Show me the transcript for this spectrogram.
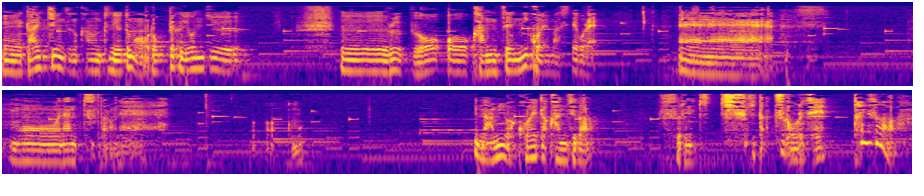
えー、iTunes のカウントで言うともう640ループを完全に超えまして、これ。えー、もう、なんつうんだろうね。波は超えた感じがするね。聞きすぎた。つうか俺絶対さ、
